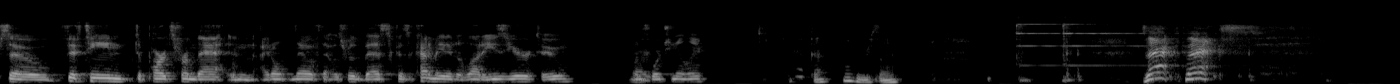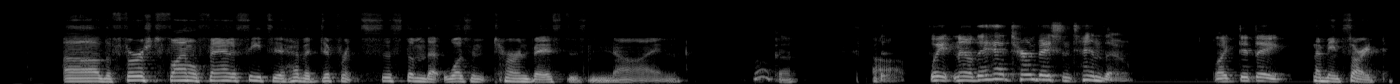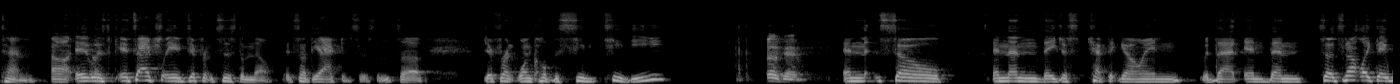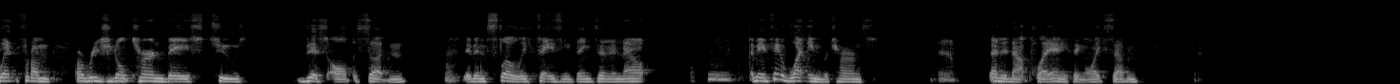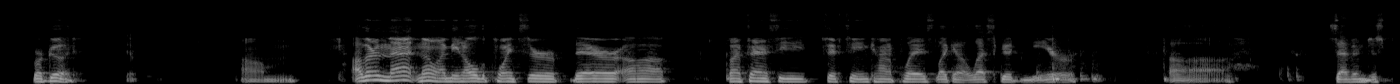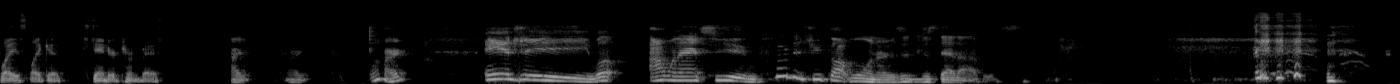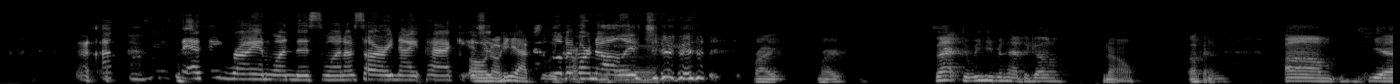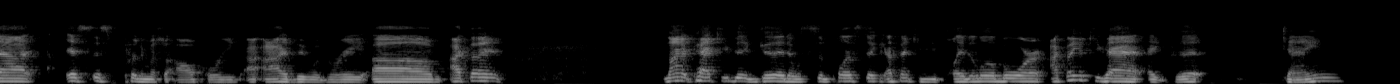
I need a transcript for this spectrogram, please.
so 15 departs from that, and I don't know if that was for the best because it kind of made it a lot easier too. Right. Unfortunately. Okay. I can be saying. Zach, thanks. Uh, the first Final Fantasy to have a different system that wasn't turn-based is nine. Okay. Uh, Wait, no, they had turn-based in 10 though. Like, did they? I mean, sorry, ten. Uh, it was. It's actually a different system though. It's not the active system. It's a different one called the CTB. Okay. and so and then they just kept it going with that and then so it's not like they went from original turn based to this all of a sudden they've been slowly phasing things in and out Hmm. i mean think of lightning returns Yeah. that did not play anything like seven we're good. Um other than that no i mean all the points are there uh Final Fantasy 15 kind of plays like a less good NieR. Uh, seven just plays like a standard turn based. Right. Right, all right. Angie. Well, I want to ask you, who did you thought won, or is it just that obvious? I say, I think Ryan won this one. I'm sorry, Night Pack. It's Oh no, he absolutely a little bit more crushed it. knowledge. Right, right. Zach, do we even have to go? No. Okay. Um, yeah, it's it's pretty much all three. I, I do agree. Um, I think Night Pack, you did good. It was simplistic. I think if you played a little more, I think you had a good game.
